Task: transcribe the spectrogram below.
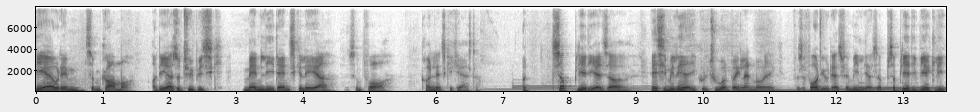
det er jo dem, som kommer, og det er så typisk mandlige danske lærere, som får grønlandske kærester. Og så bliver de altså assimileret i kulturen på en eller anden måde, ikke? For så får de jo deres familie, og så, så bliver de virkelig,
